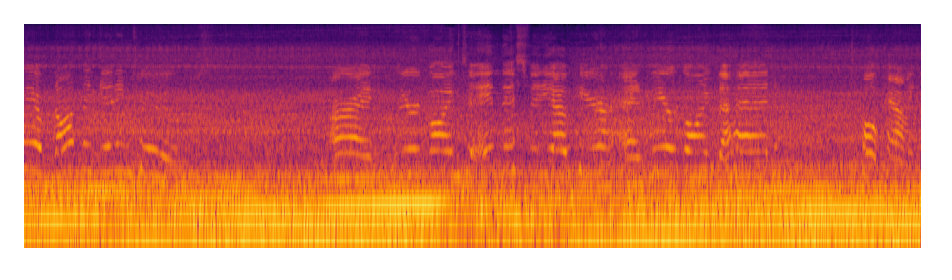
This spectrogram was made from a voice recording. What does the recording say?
we have not been getting coons. Alright, we here and we are going to head to Polk County.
